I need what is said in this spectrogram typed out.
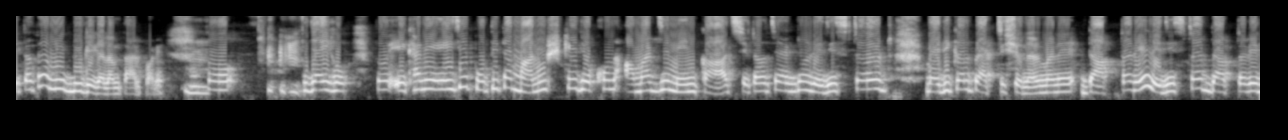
এটাতে আমি ঢুকে গেলাম তারপরে। তো যাই হোক তো এখানে এই যে প্রতিটা মানুষকে যখন আমার যে মেন কাজ সেটা হচ্ছে একজন রেজিস্টার্ড মেডিকেল প্র্যাকটিশনার মানে ডাক্তারের রেজিস্টার্ড ডাক্তারের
